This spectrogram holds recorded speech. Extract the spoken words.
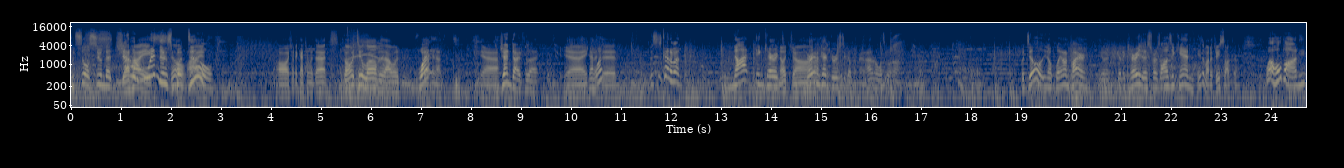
would still assume that Gen would win this, but alive. Dill. Oh, I tried to catch him with that. Going too low, but that would. What? Yeah. Gen died for that. Yeah, he kind of did. This is kind of a not in character. No jump. Very uncharacteristic of him, man. I don't know what's going on. But Dill, you know, playing on fire, gonna, gonna carry this for as long as he can. He's about to three stock though. Well, hold on. He,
